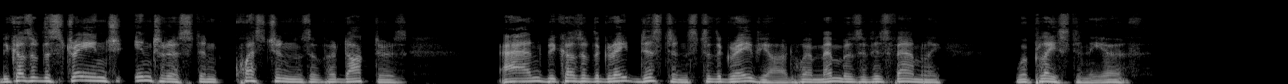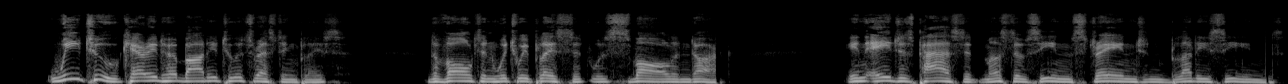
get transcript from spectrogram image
because of the strange interest and questions of her doctors, and because of the great distance to the graveyard where members of his family were placed in the earth. We too carried her body to its resting place. The vault in which we placed it was small and dark. In ages past it must have seen strange and bloody scenes.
